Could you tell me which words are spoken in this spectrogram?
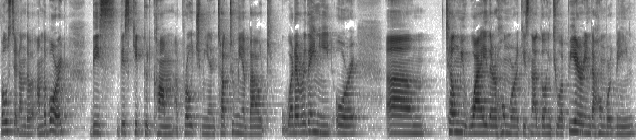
posted on the on the board, this this kid could come approach me and talk to me about whatever they need or um, tell me why their homework is not going to appear in the homework bin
